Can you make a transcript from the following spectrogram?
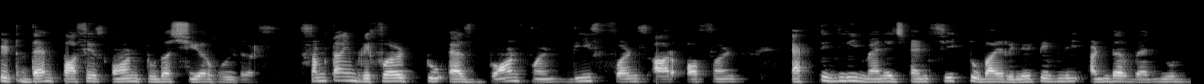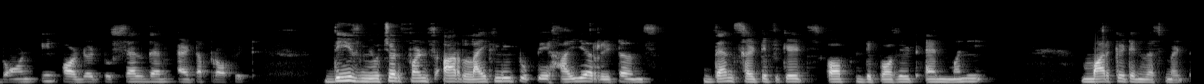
It then passes on to the shareholders. Sometimes referred to as bond funds, these funds are often actively manage and seek to buy relatively undervalued bonds in order to sell them at a profit. These mutual funds are likely to pay higher returns than certificates of deposit and money market investment.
